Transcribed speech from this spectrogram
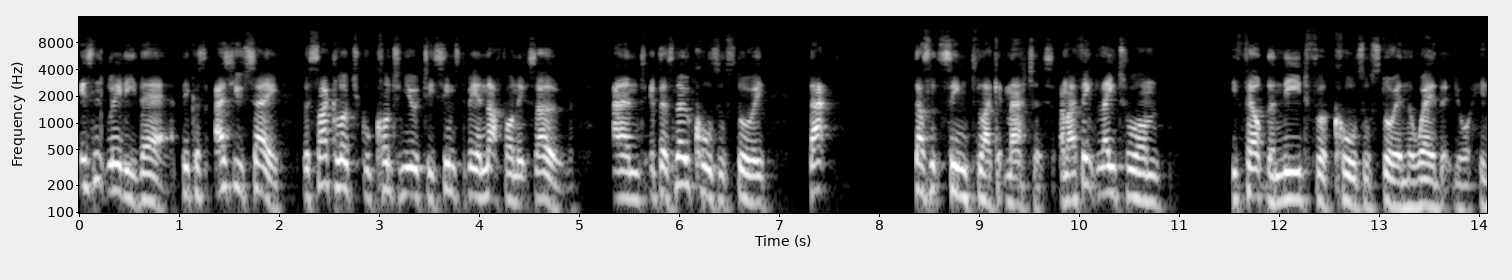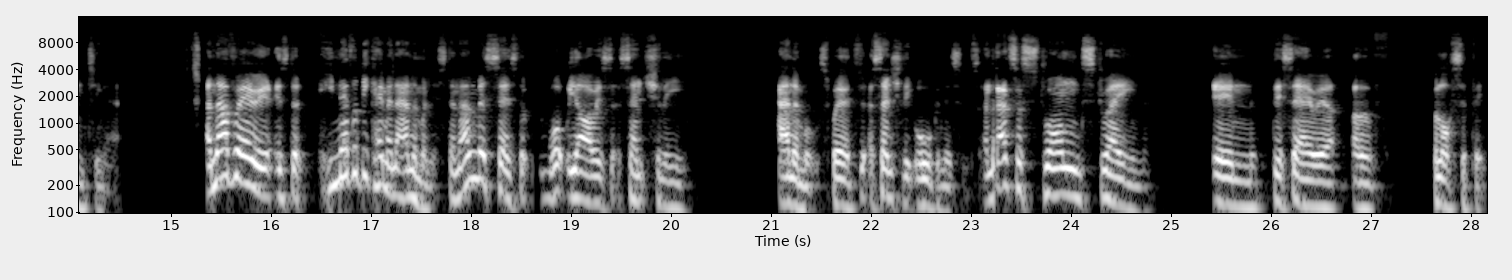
isn't really there because, as you say, the psychological continuity seems to be enough on its own, and if there's no causal story, that doesn't seem to like it matters. And I think later on, he felt the need for a causal story in the way that you're hinting at. Another area is that he never became an animalist. An animalist says that what we are is essentially animals, we're essentially organisms, and that's a strong strain in this area of philosophy.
